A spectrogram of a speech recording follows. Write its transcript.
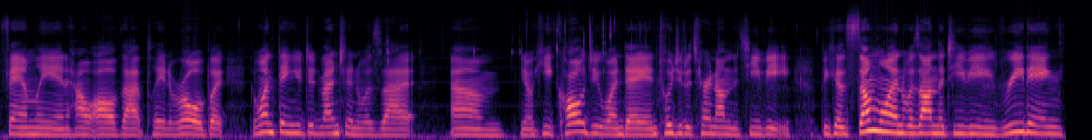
family and how all of that played a role, but the one thing you did mention was that. Um, you know, he called you one day and told you to turn on the TV because someone was on the TV reading,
